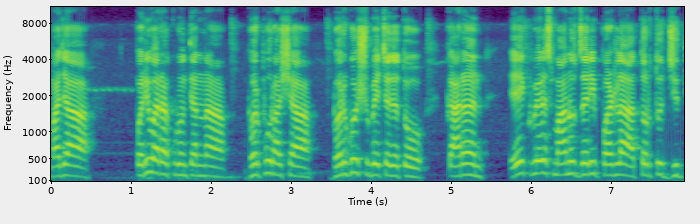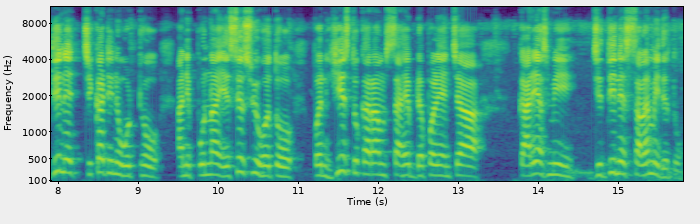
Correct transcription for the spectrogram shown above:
माझ्या परिवाराकडून त्यांना भरपूर अशा भरघोस शुभेच्छा देतो. कारण एक वेळेस माणूस जरी पडला तर तो जिद्दीने चिकाटीने उठतो आणि पुन्हा यशस्वी होतो. पण हीच तुकाराम साहेब ढपळ यांच्या कार्यास मी जिद्दीने सलामी देतो.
